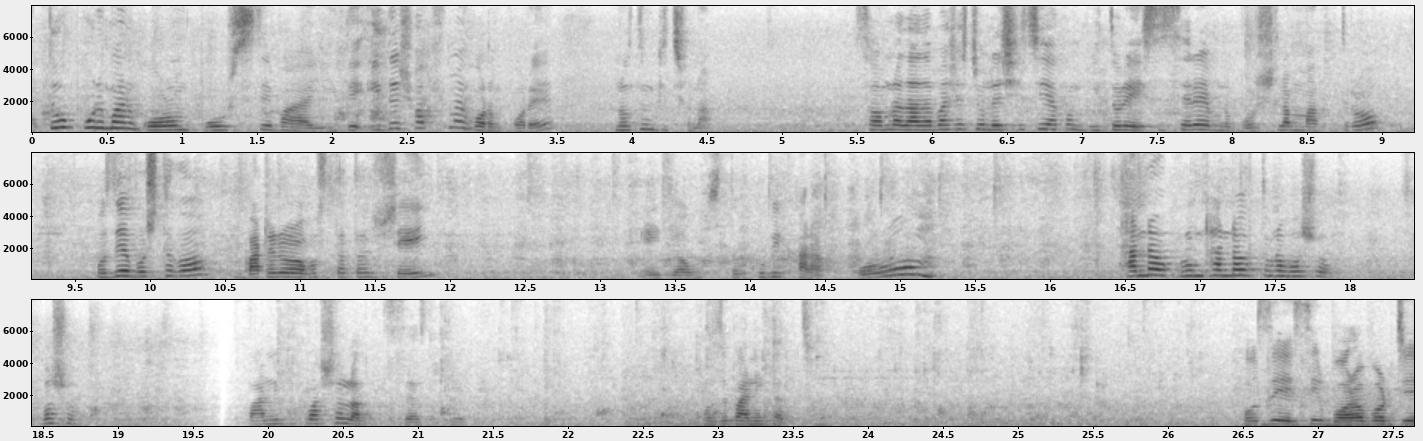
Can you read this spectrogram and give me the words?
এত পরিমাণ গরম পড়ছে ভাই। ঈদে ঈদে সবসময় গরম পড়ে, নতুন কিছু না। সো আমরা দাদা পাশে চলে এসেছি, এখন ভিতরে এসি সেরে আমরা বসলাম মাত্র। হোজে, বসে থাকো, বাটারের অবস্থা তো সেই। এই যে অবস্থা, খুবই খারাপ। গরম! ঠান্ডা হোক রুম ঠান্ডা হোক তোমরা বসো বসো। পানি পাশা লাগছে আজকে। হোজে পানি খাচ্ছে। হোজে এসির বরাবর যে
